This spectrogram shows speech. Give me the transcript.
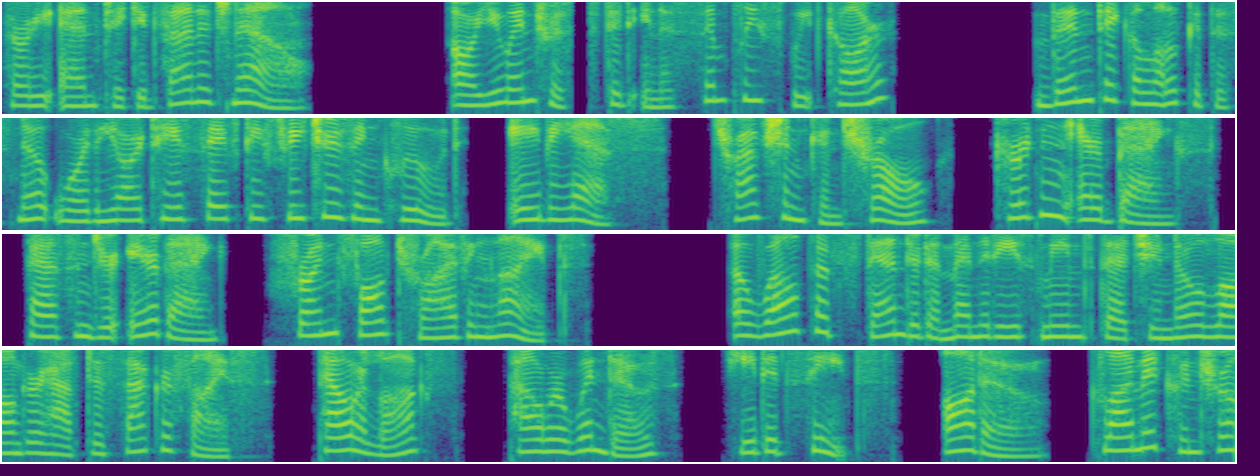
Hurry and take advantage now. Are you interested in a simply sweet car? Then take a look at this noteworthy RT safety features include ABS, traction control, curtain airbags, passenger airbag, front fog driving lights. A wealth of standard amenities means that you no longer have to sacrifice power locks, power windows, heated seats, auto, climate control,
